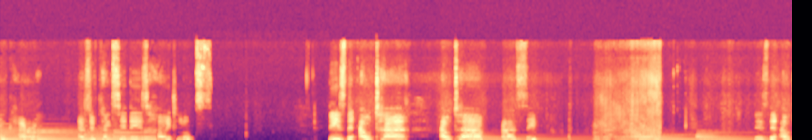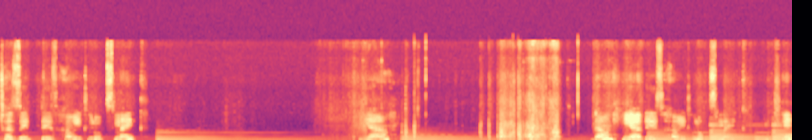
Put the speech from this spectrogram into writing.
Ankara. As you can see, this is how it looks. This is the outer outer uh, zip. This is the outer zip. This is how it looks like. Yeah. Down here, this is how it looks like. Okay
